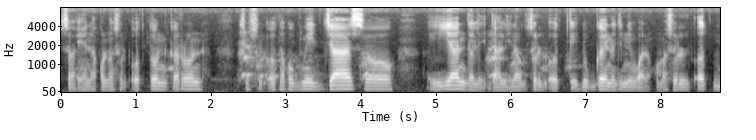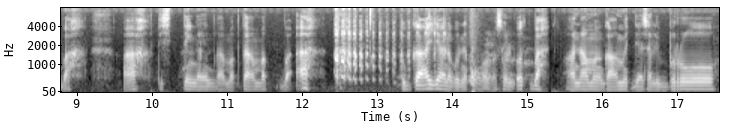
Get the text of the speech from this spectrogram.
So ayan ako lang suloton karon. So sulot na kog medyas so ayan dali dali na og sulot kay dugay na jud ni wala ko masulot ba? Ah testing na lang magtamak ba? Ah tugaya na gud ko masulot ba? Ana mga gamit diya sa libro?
